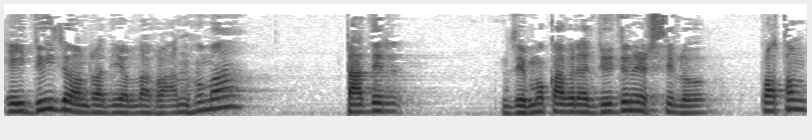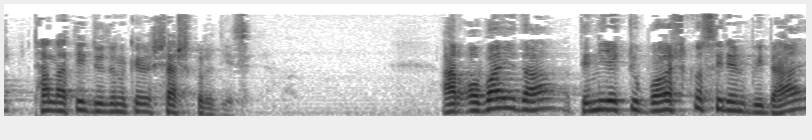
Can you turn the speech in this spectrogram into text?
এই দুইজন রাজি আল্লাহ আনহুমা, তাদের যে মোকাবেলায় দুইজন এসেছিল প্রথম খেলাতেই দুজনকে শেষ করে দিয়েছে। আর ওবায়দা, তিনি একটু বয়স্ক ছিলেন বিধায়,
